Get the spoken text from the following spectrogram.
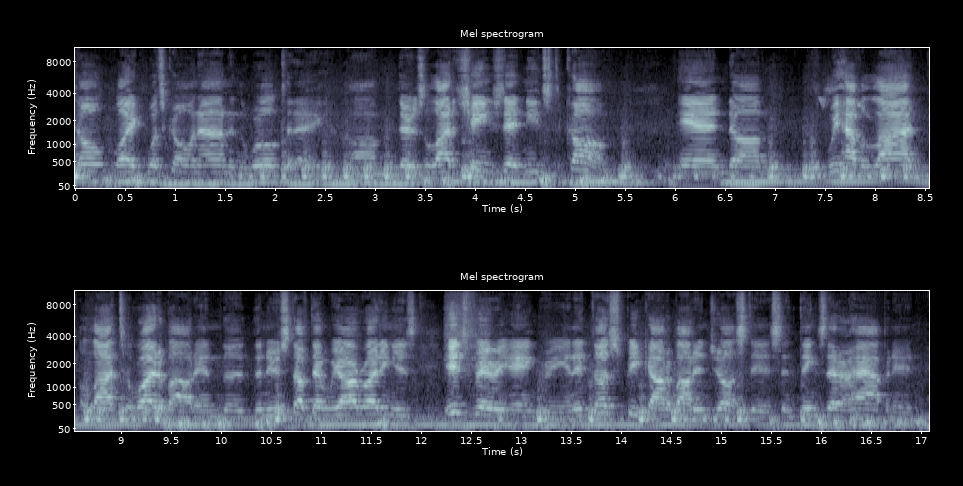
don't like what's going on in the world today. Um, there's a lot of change that needs to come. And um, we have a lot, a lot to write about. And the, the new stuff that we are writing is, is very angry. And it does speak out about injustice and things that are happening.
